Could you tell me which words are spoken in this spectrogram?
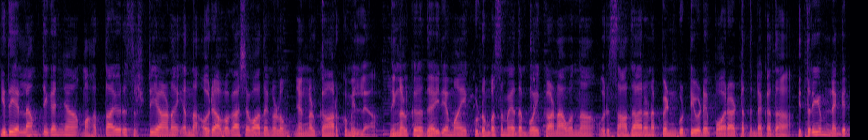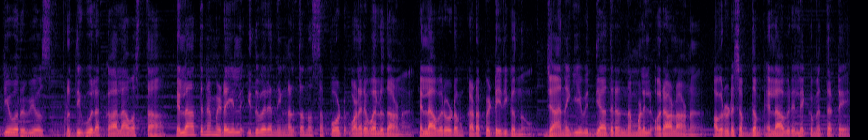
ഇത് എല്ലാം തികഞ്ഞ മഹത്തായൊരു സൃഷ്ടിയാണ് എന്ന ഒരു അവകാശവാദങ്ങളും ഞങ്ങൾക്ക് ആർക്കുമില്ല. നിങ്ങൾക്ക് ധൈര്യമായി കുടുംബസമേതം പോയി കാണാവുന്ന ഒരു സാധാരണ പെൺകുട്ടിയുടെ പോരാട്ടത്തിന്റെ കഥ. ഇത്രയും നെഗറ്റീവ് റിവ്യൂസ് പ്രതികൂല കാലാവസ്ഥ എല്ലാത്തിനും ഇടയിൽ ഇതുവരെ നിങ്ങൾ തന്ന സപ്പോർട്ട് വളരെ വലുതാണ്. എല്ലാവരോടും കടപ്പെട്ടിരിക്കുന്നു. ജാനകി വിദ്യാധരൻ നമ്മളിൽ ഒരാളാണ്. അവരുടെ ശബ്ദം എല്ലാവരിലേക്കും എത്തട്ടെ?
